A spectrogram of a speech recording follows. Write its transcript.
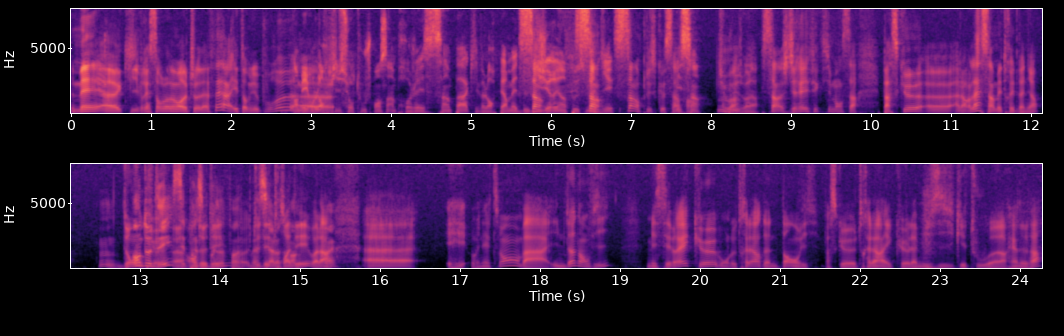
mais euh, qui vraisemblablement a autre chose à faire, et tant mieux pour eux. Non, mais on leur file surtout, je pense, un projet sympa qui va leur permettre de Sain. digérer un peu ce sain, merdier. sain plus que ça. Et sain, tu en vois. voilà. Sain, je dirais effectivement ça. Parce que, euh, alors là, c'est un Metroidvania. Donc, en 2D, euh, c'est en presque- 2D, presque- euh, presque 2D, à la 3D, fin. voilà. Ouais. Euh, et honnêtement, bah, il me donne envie. Mais c'est vrai que bon, le trailer donne pas envie. Parce que le trailer avec euh, la musique et tout, euh, rien ne va.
